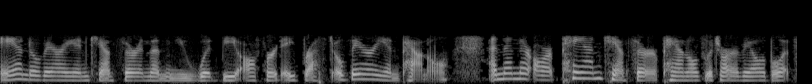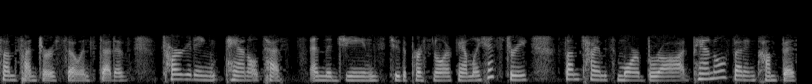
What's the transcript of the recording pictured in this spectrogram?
and ovarian cancer, and then you would be offered a breast ovarian panel. And then there are pan-cancer panels, which are available at some centers. So instead of targeting panel tests and the genes to the personal or family history, sometimes more broad panels that encompass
